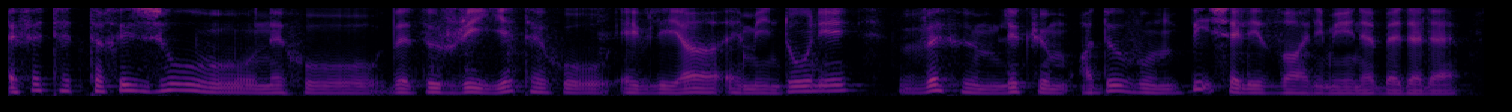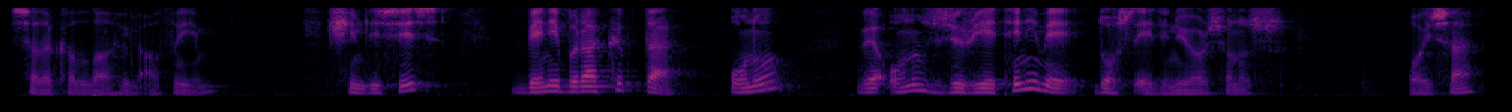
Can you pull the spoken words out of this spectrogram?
Efetettehizunehu ve zürriyetehu evliya min duni ve hum leküm aduvun bi'seli zalimine bedele. Sadakallahül azim. Şimdi siz beni bırakıp da onu ve onun zürriyetini mi dost ediniyorsunuz? Oysa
